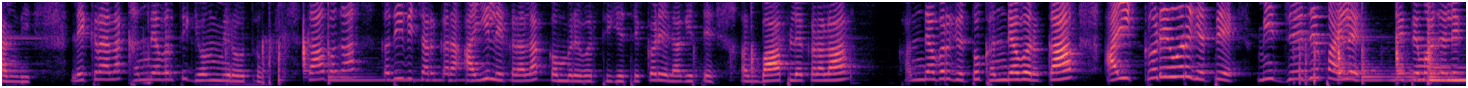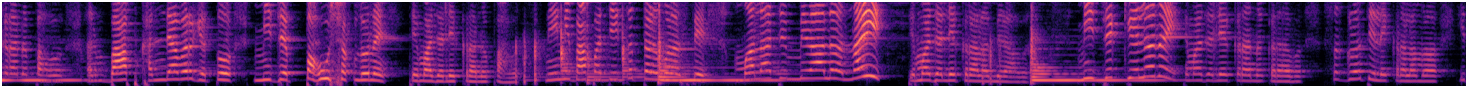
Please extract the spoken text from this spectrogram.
खांदी लेकराला खांद्यावरती घेऊन मिरवतो. का बघा? कधी विचार करा. आई लेकराला कमरेवरती घेते कडेला घेते आणि बाप लेकराला खांद्यावर घेतो खांद्यावर. का? आई कडेवर घेते. मी जे जे पाहिले ते ते माझ्या लेकरानं पाहावं. आणि बाप खांद्यावर घेतो मी जे पाहू शकलो नाही ते माझ्या लेकरानं पाहावं. नेहमी बापाची एकच तळमळ असते. मला जे मिळालं नाही ते माझ्या लेकराला मिळावं. मी जे केलं नाही ते माझ्या लेकरानं करावं. सगळं ते लेकराला मिळावं ही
